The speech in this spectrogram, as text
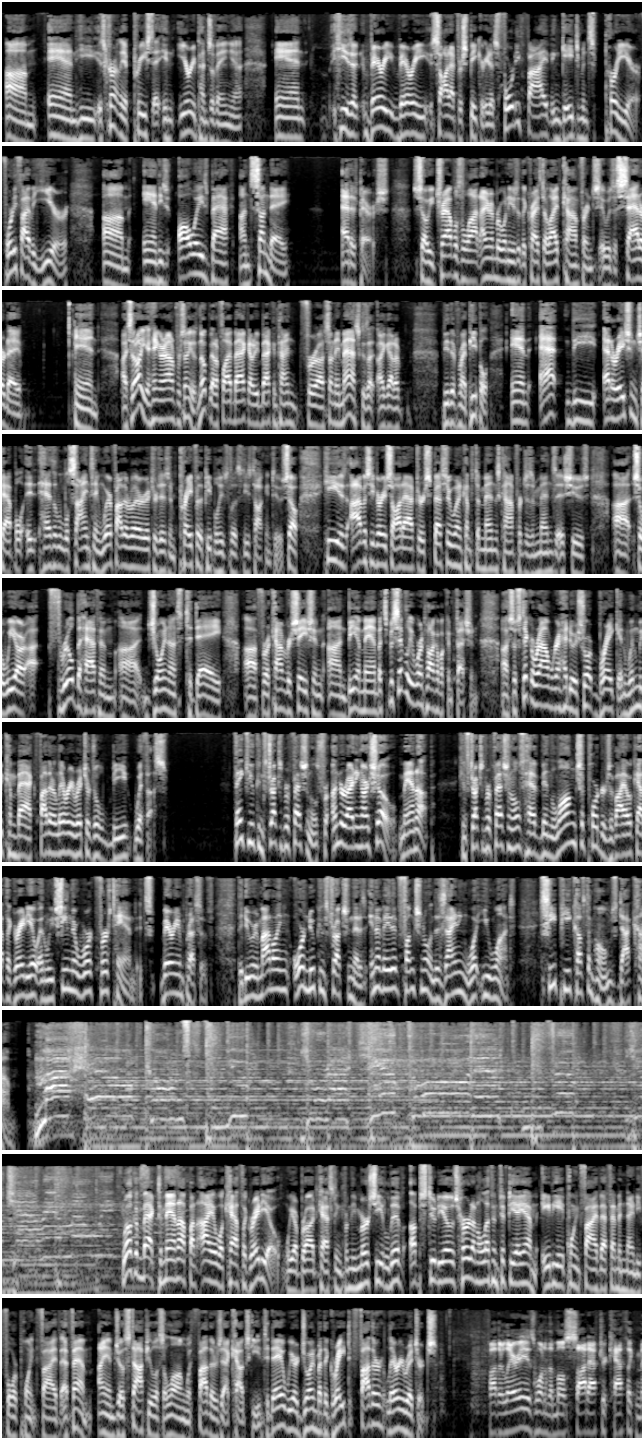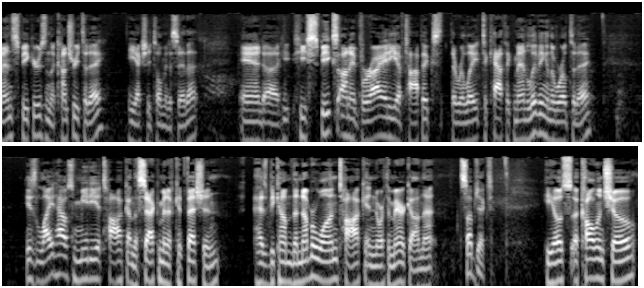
um, and he is currently a priest in Erie, Pennsylvania, and he's a very very sought after speaker. He does 45 engagements per year, 45 a year, um, and he's always back on Sunday at his parish. So he travels a lot. I remember when he was at the Christ Our Life conference, it was a Saturday. And I said, "Oh, you hang around for Sunday?" He goes, "Nope, got to fly back. To be back in time for uh, Sunday Mass because I, I got to be there for my people." And at the Adoration Chapel, it has a little sign saying where Father Larry Richards is and pray for the people he's he's talking to. So he is obviously very sought after, especially when it comes to men's conferences and men's issues. Uh, so we are uh, thrilled to have him uh, join us today uh, for a conversation on Be a Man, but specifically we're going to talk about confession. Uh, so stick around. We're going to head to a short break, and when we come back, Father Larry Richards will be with us. Thank you, construction professionals, for underwriting our show, Man Up. Construction professionals have been long supporters of Iowa Catholic Radio, and we've seen their work firsthand. It's very impressive. They do remodeling or new construction that is innovative, functional, and designing what you want. CPCustomHomes.com. My Welcome back to Man Up on Iowa Catholic Radio. We are broadcasting from the Mercy Live Up Studios, heard on 1150 AM, 88.5 FM, and 94.5 FM. I am Joe Stopulus along with Father Zach Kautzky, and today we are joined by the great Father Larry Richards. Father Larry is one of the most sought after Catholic men speakers in the country today. He actually told me to say that. And uh, he, he speaks on a variety of topics that relate to Catholic men living in the world today. His Lighthouse Media talk on the sacrament of confession has become the number one talk in North America on that subject. He hosts a call in show,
